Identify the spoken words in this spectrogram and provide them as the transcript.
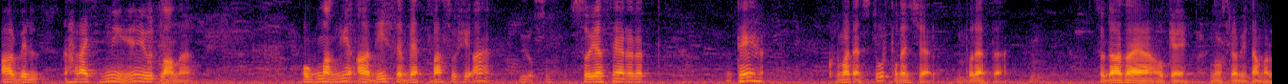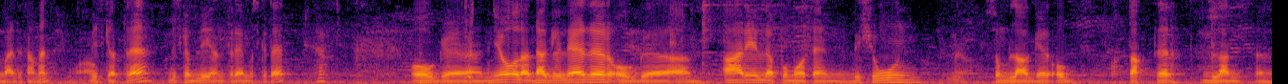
har, vel, har reist mye i utlandet. Og mange av disse vet hva sushi er. Så jeg ser at det kunne vært en stor potensial på dette. Så da sa jeg OK, nå skal vi samarbeide sammen. Vi skal tre. Vi skal bli en tre musketer. Og uh, Njål er daglig leder, og uh, Arild er på en måte en visjon som lager og kontakter blant eh,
